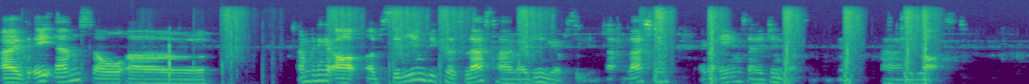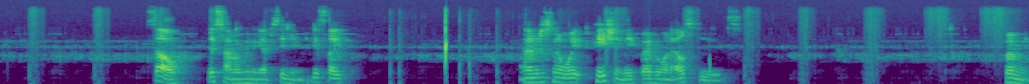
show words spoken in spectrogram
I have 8 M, so uh, I'm gonna get uh, obsidian because last time I didn't get obsidian. Uh, last time I got 8 M's and I didn't get obsidian. I lost. So this time I'm gonna get obsidian because like, and I'm just gonna wait patiently for everyone else to lose. Me.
